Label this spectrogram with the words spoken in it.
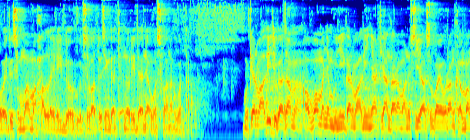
Oh itu semua mahal ridho sesuatu sing dadekno ridane Allah Subhanahu wa taala Kemudian wali juga sama. Allah menyembunyikan walinya di antara manusia supaya orang gampang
